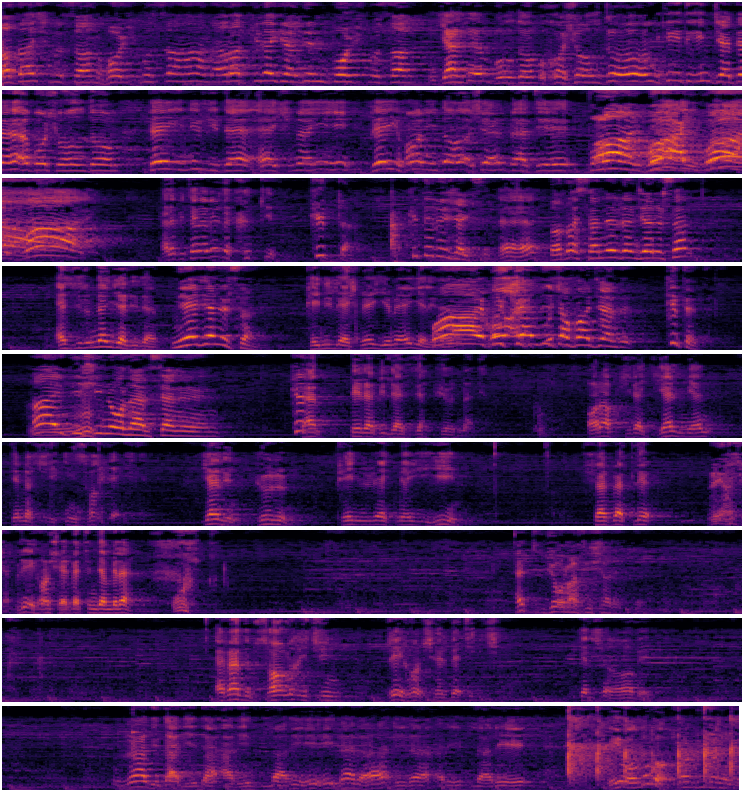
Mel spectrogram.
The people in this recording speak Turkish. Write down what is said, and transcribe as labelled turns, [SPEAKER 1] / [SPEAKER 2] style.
[SPEAKER 1] Adaş mısan, hoş musan, Arap ile geldin boş musan?
[SPEAKER 2] Geldim buldum hoş oldum gidince de boş oldum peynirli de ekmeği reyhani da şerbeti
[SPEAKER 1] Vay vay vay vay!
[SPEAKER 2] Hele bir tane ver de kıt gibi
[SPEAKER 1] Kıt lan, kıt edeceksin.
[SPEAKER 2] He
[SPEAKER 1] Dadaş sen nereden gelirsen?
[SPEAKER 2] Erzurum'dan geldim
[SPEAKER 1] Niye gelirsen?
[SPEAKER 2] peynirli ekmeği yemeye gelirim
[SPEAKER 1] Vay hoş
[SPEAKER 2] Vay,
[SPEAKER 1] geldin,
[SPEAKER 2] hoş-
[SPEAKER 1] sefa geldin. Kıt et. Hay dişin olan senin. Kıt.
[SPEAKER 2] Ben böyle bir lezzet görmedim Arap ile gelmeyen demek ki insan değil Gelin görün peynirli ekmeği yiyin Şerbetli Reyhan, şer- reyhan şerbetinden bile Uf,
[SPEAKER 1] Hep coğrafi işaretler.
[SPEAKER 2] Efendim sağlık için, reyhan şerbeti için. Gelişen abi. Radi dadi da ari lari la ri la ri. İyi oldu mu?
[SPEAKER 1] Çok güzel oldu.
